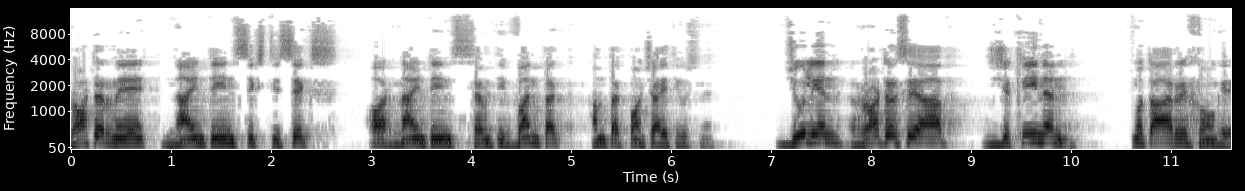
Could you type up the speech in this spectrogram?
راٹر نے 1966 اور 1971 تک ہم تک پہنچائی تھی اس نے جولین راٹر سے آپ یقیناً متعارف ہوں گے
